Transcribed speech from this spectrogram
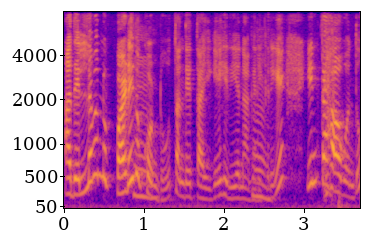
ಅದೆಲ್ಲವನ್ನು ಪಡೆದುಕೊಂಡು ತಂದೆ ತಾಯಿಗೆ ಹಿರಿಯ ನಾಗರಿಕರಿಗೆ ಇಂತಹ ಒಂದು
